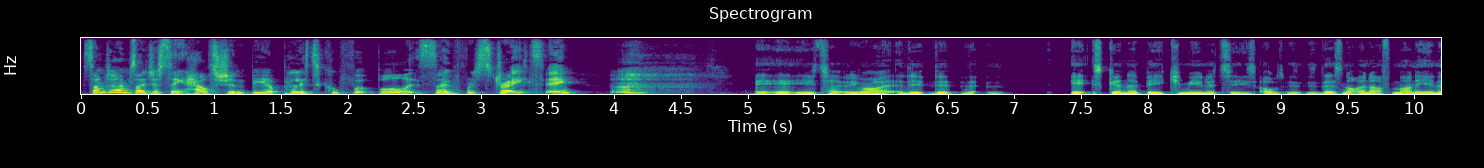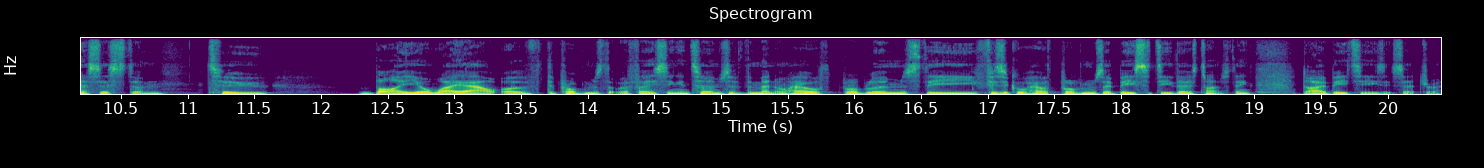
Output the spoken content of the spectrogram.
Sometimes I just think health shouldn't be a political football. It's so frustrating. It, it, you're totally right. The, the, the, it's going to be communities. Oh, there's not enough money in a system to buy your way out of the problems that we're facing in terms of the mental health problems, the physical health problems, obesity, those types of things, diabetes, etc.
